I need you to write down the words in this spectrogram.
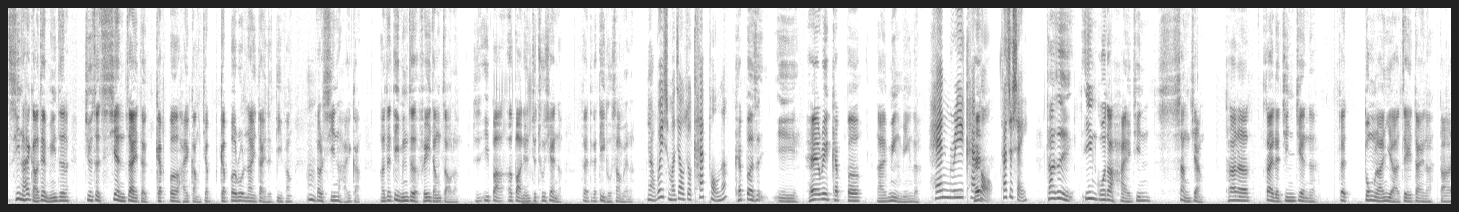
新海港这个名字呢，就是现在的 Gabber 海港，叫 Gabber Road 那一带的地方，嗯叫做新海港。啊，这地名字非常早了，就是一八二八年就出现了，在这个地图上面了。呀，为什么叫做 Keppel 呢 Keppel 是以 Harry Keppel 来命名的，？Henry Keppel，他是谁？他是英国的海军上将，他呢带的军舰呢，在东南亚这一带呢打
